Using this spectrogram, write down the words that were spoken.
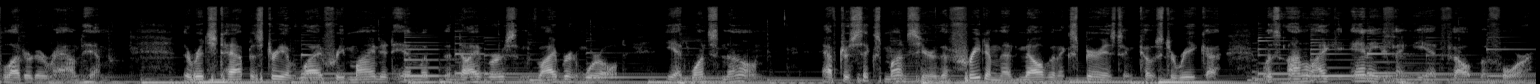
fluttered around him. The rich tapestry of life reminded him of the diverse and vibrant world he had once known. After six months here, the freedom that Melvin experienced in Costa Rica was unlike anything he had felt before.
